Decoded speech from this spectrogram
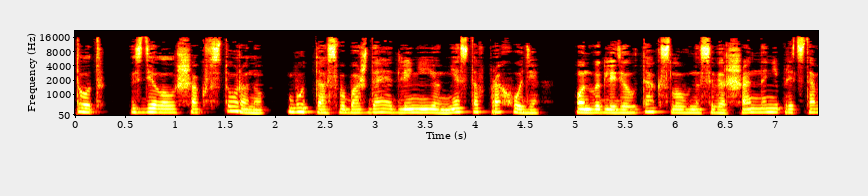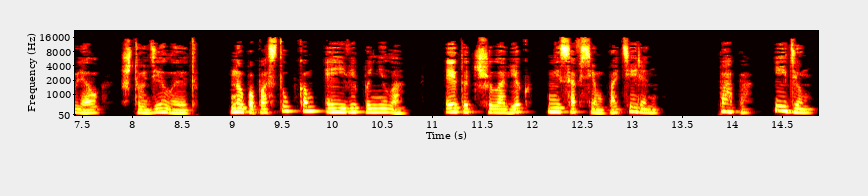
Тот сделал шаг в сторону, будто освобождая для нее место в проходе. Он выглядел так, словно совершенно не представлял, что делает. Но по поступкам Эйви поняла. Этот человек не совсем потерян. «Папа, идем»,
